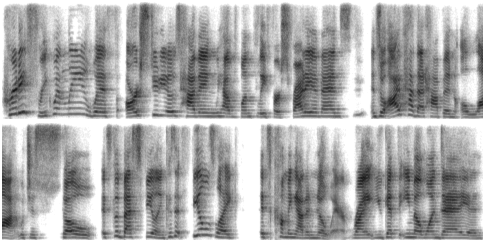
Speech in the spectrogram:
pretty frequently with our studios having we have monthly first friday events mm-hmm. and so i've had that happen a lot which is so it's the best feeling because it feels like it's coming out of nowhere right you get the email one day and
